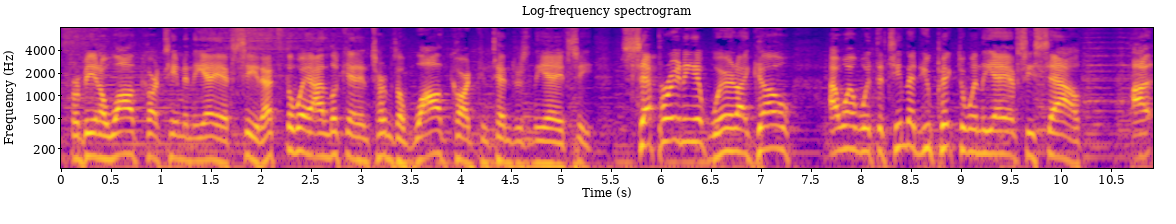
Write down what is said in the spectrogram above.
for being a wild card team in the AFC. That's the way I look at it in terms of wild card contenders in the AFC. Separating it, where'd I go? I went with the team that you picked to win the AFC South. I,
